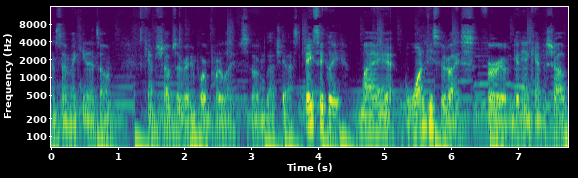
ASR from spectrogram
instead of making it its own. Campus jobs are a very important part of life, so I'm glad she asked. Basically, my one piece of advice for getting a campus job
